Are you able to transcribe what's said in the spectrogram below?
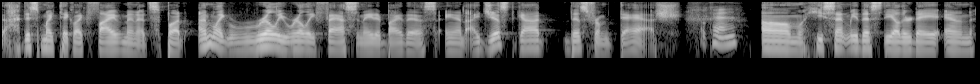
ah, This might take like five minutes, but I'm like really, really fascinated by this, and I just got this from Dash. Okay. Um, he sent me this the other day, and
